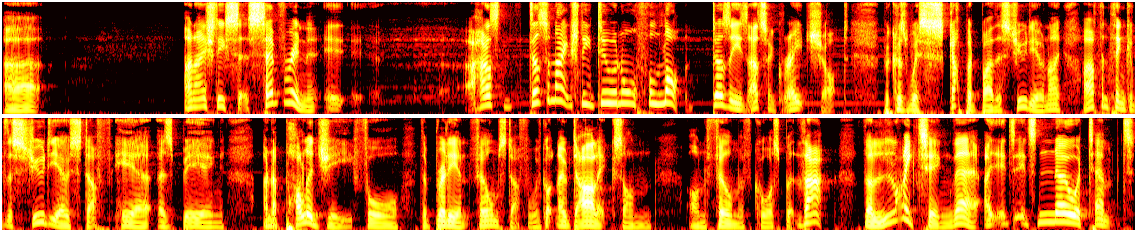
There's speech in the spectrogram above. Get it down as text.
uh, and actually, Sevrin it, has doesn't actually do an awful lot does he? That's a great shot because we're scuppered by the studio. And I, I often think of the studio stuff here as being an apology for the brilliant film stuff. And we've got no Daleks on on film, of course, but that the lighting there, it's it's no attempt.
